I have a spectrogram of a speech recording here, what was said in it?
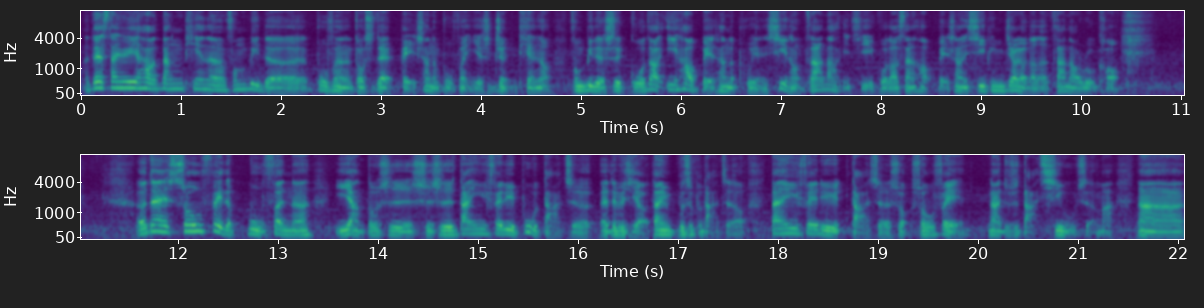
而在三月一号当天呢，封闭的部分呢都是在北上的部分，也是整天哦。封闭的是国道一号北上的浦沿系统匝道以及国道三号北上西滨交流道的匝道入口。而在收费的部分呢，一样都是实施单一费率不打折。呃，对不起哦，单一不是不打折哦，单一费率打折收收费，那就是打七五折嘛。那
